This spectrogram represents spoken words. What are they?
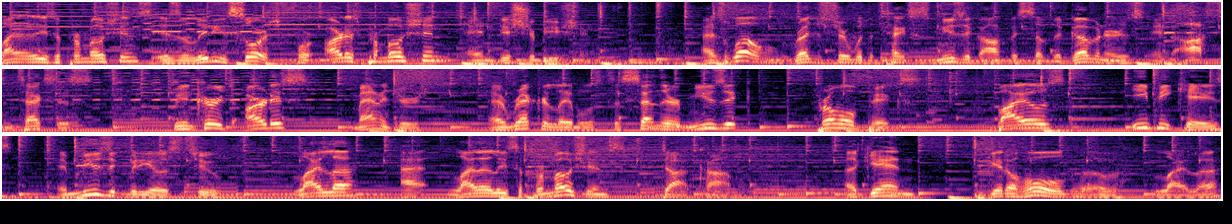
Lila Lisa Promotions is a leading source for artist promotion and distribution. As well, register with the Texas Music Office of the Governors in Austin, Texas. We encourage artists, managers, and record labels to send their music, promo pics, bios, EPKs, and music videos to Lila at LilaLisaPromotions.com. Again, to get a hold of Lila,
